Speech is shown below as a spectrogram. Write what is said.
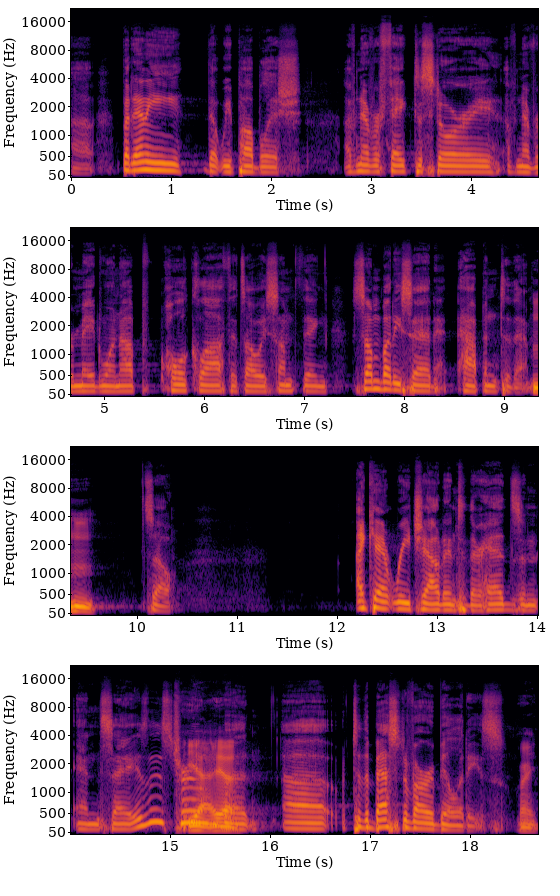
Uh, but any that we publish, I've never faked a story. I've never made one up whole cloth. It's always something somebody said happened to them. Mm-hmm. So I can't reach out into their heads and, and say, is this true? Yeah, yeah. But uh, to the best of our abilities, Right.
